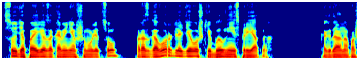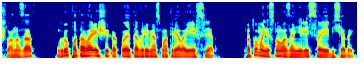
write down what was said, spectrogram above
Судя по ее закаменевшему лицу, разговор для девушки был не из приятных. Когда она пошла назад, группа товарищей какое-то время смотрела ей вслед. Потом они снова занялись своей беседой.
